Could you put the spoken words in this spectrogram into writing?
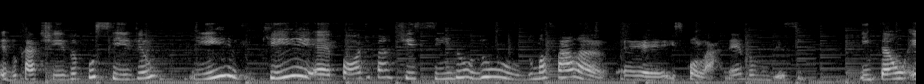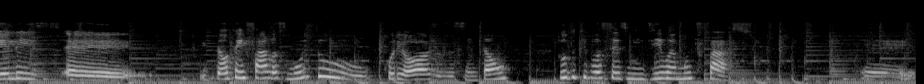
educativa possível e que é, pode partir sim do, do, de uma fala é, escolar, né? Vamos dizer assim. Então eles, é, então tem falas muito curiosas assim. Então tudo que vocês me enviam é muito fácil. É,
